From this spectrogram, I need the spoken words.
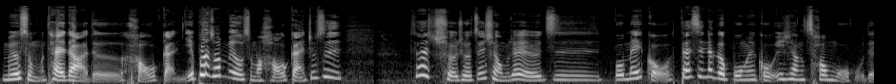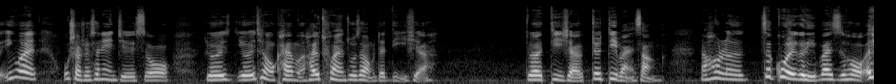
没有什么太大的好感，也不能说没有什么好感，就是。在球球之前，我们家有一只博美狗，但是那个博美狗印象超模糊的，因为我小学三年级的时候，有一有一天我开门，它就突然坐在我们家地下，就在地下就地板上，然后呢，再过了一个礼拜之后，哎，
